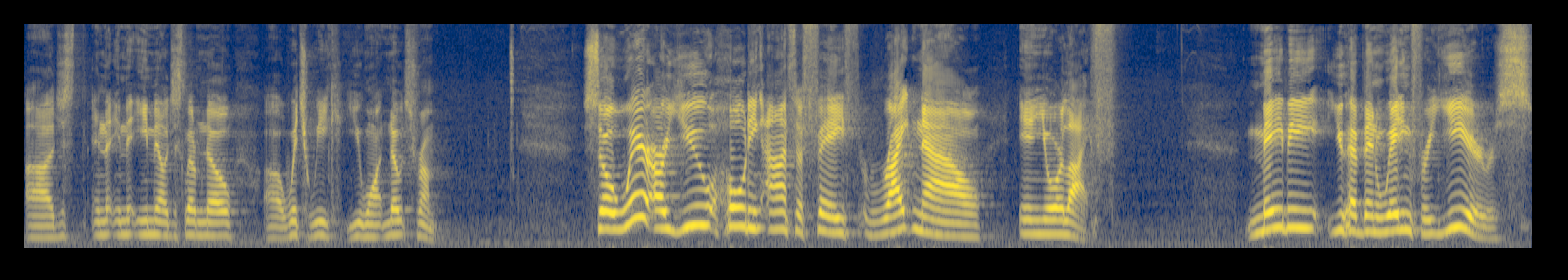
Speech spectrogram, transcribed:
uh, just in the, in the email, just let them know uh, which week you want notes from. So, where are you holding on to faith right now in your life? Maybe you have been waiting for years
